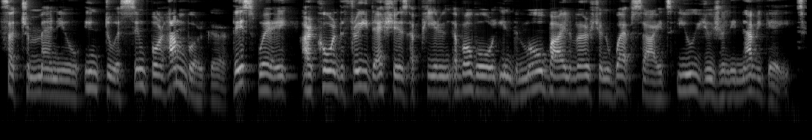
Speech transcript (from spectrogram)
such a menu into a simple hamburger. This way are called the three dashes appearing above all in the mobile version websites you usually navigate.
